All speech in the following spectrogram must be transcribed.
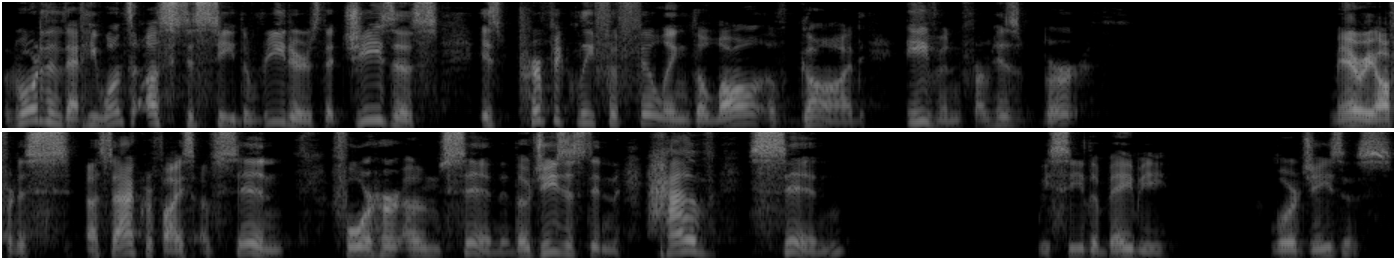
But more than that, he wants us to see, the readers, that Jesus is perfectly fulfilling the law of God even from his birth. Mary offered a, a, sacrifice of sin for her own sin. And though Jesus didn't have sin, we see the baby, Lord Jesus,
